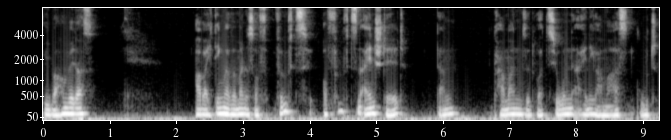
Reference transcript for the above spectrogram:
wie machen wir das. Aber ich denke mal, wenn man es auf 15, auf 15 einstellt, dann kann man Situationen einigermaßen gut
